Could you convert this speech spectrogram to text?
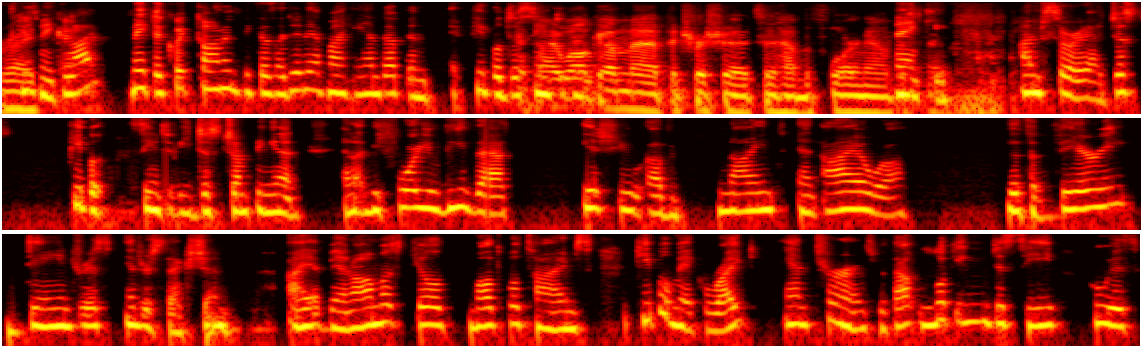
Excuse me, can I make a quick comment? Because I did have my hand up and people just seem I to. welcome uh, Patricia to have the floor now. Thank you. I'm sorry, I just, people seem to be just jumping in. And before you leave that issue of Ninth and Iowa, that's a very dangerous intersection. I have been almost killed multiple times. People make right hand turns without looking to see who is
